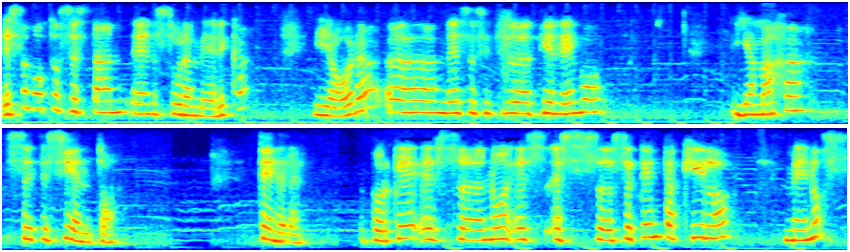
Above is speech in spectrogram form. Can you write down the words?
esas motos están en Sudamérica y ahora necesita- tenemos Yamaha 700 Tenere, porque es, eh, no, es, es eh, 70 kilos menos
